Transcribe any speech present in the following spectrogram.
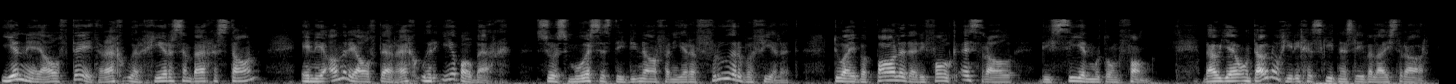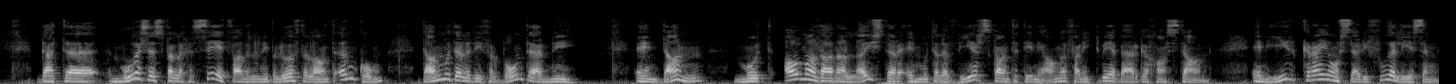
Een helfte het reg oor Gerisenberg gestaan en die ander helfte reg oor Ebelberg, soos Moses die dienaar van die Here vroeër beveel het, toe hy bepaal het dat die volk Israel die seën moet ontvang. Nou jy onthou nog hierdie geskiedenis, liewe luisteraar, dat uh, Moses vir hulle gesê het wanneer hulle in die beloofde land inkom, dan moet hulle die verbond hernu. En dan moet almal daarna luister en moet hulle weerskante teen die hange van die twee berge gaan staan. En hier kry ons nou die voorlesing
